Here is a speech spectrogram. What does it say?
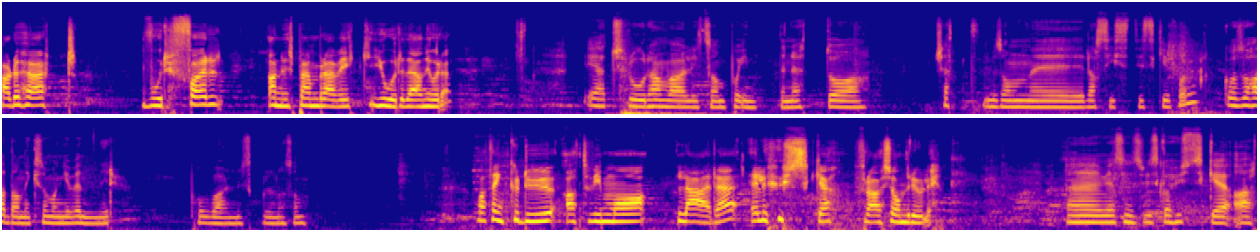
Har du hørt hvorfor Anders Behn Breivik gjorde det han gjorde? Jeg tror han var litt sånn på internett og chat med sånn eh, rasistiske folk. Og så hadde han ikke så mange venner på barneskolen og sånn. Hva tenker du at vi må lære eller huske fra 22. juli? Eh, Jeg syns vi skal huske at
